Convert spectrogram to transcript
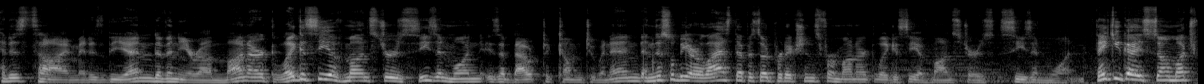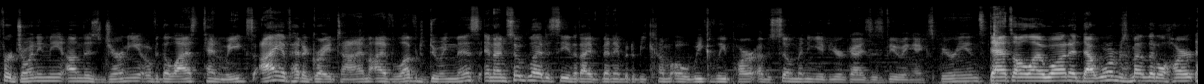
it is time, it is the end of an era. Monarch Legacy of Monsters Season 1 is about to come to an end, and this will be our last episode predictions for Monarch Legacy of Monsters Season 1. Thank you guys so much for joining me on this journey over the last 10 weeks. I have had a great time, I've loved doing this, and I'm so glad to see that I've been able to become a weekly part of so many of your guys' viewing experience. That's all I wanted, that warms my little heart.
